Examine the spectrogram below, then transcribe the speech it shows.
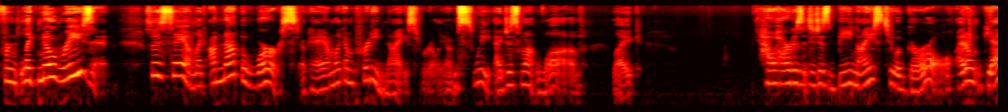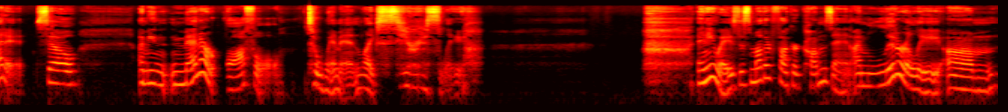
for like no reason. So I say, I'm like, I'm not the worst, okay? I'm like, I'm pretty nice, really. I'm sweet. I just want love. Like, how hard is it to just be nice to a girl? I don't get it. So, I mean, men are awful to women. Like, seriously. Anyways, this motherfucker comes in. I'm literally, um,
